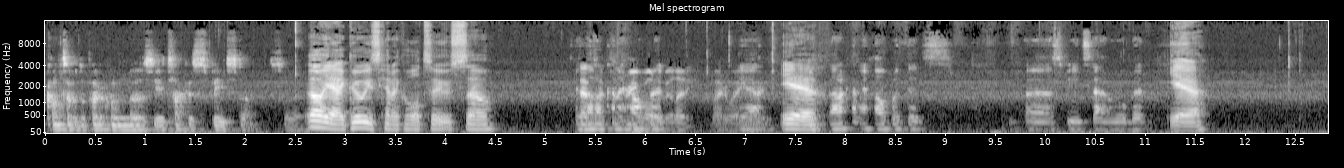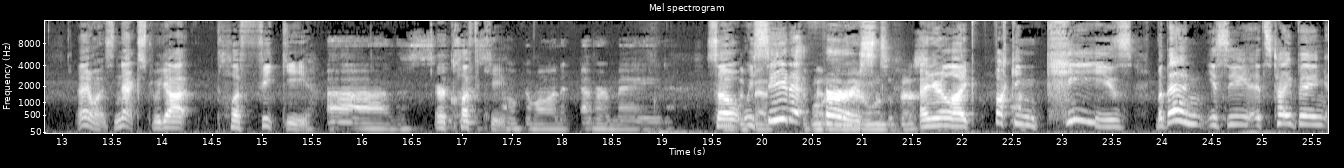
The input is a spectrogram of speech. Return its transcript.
Concept of the Pokemon knows the attacker's speed stat. So oh yeah, Gooey's kind of cool too. So And that'll kind of help it. by the way. Yeah. yeah, That'll kind of help with its uh, speed stat a little bit. yeah. Anyways, next we got Klefki. Ah, the Or stupidest Klefki. Pokemon ever made. So One of the we best- see it at one of the- first, one of the best. and you're like, fucking keys. But then you see it's typing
